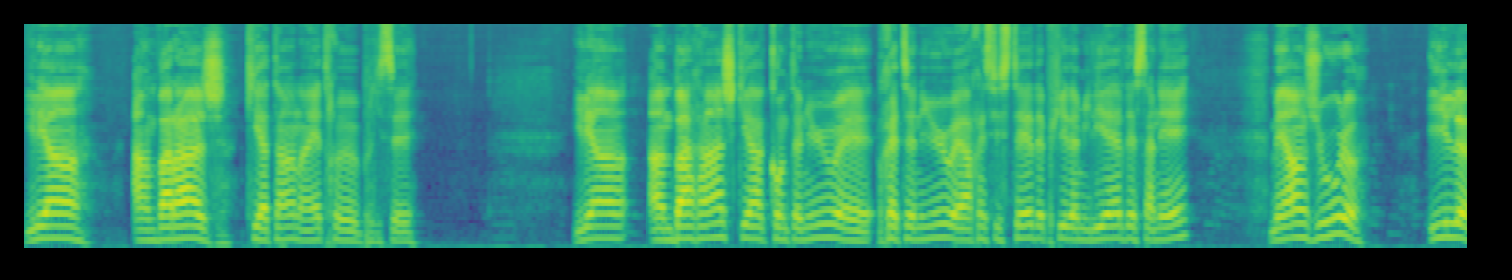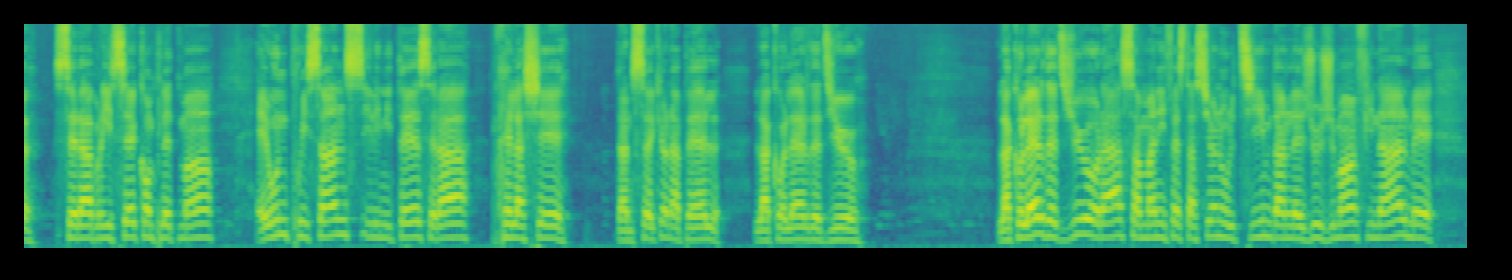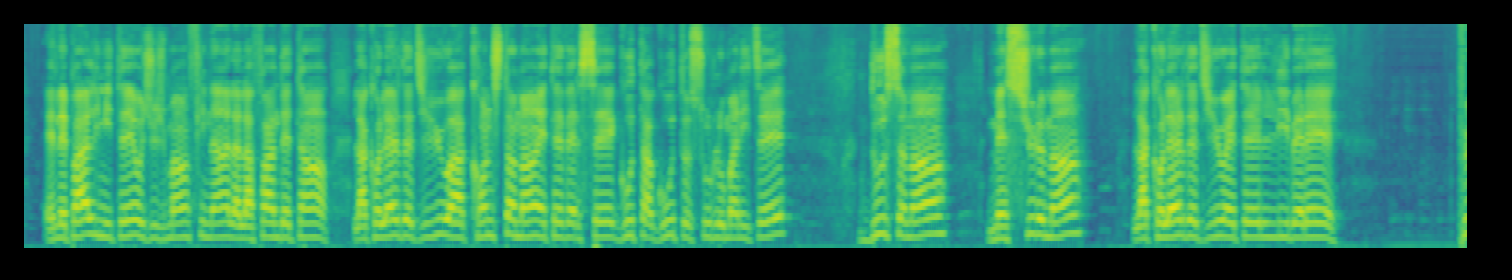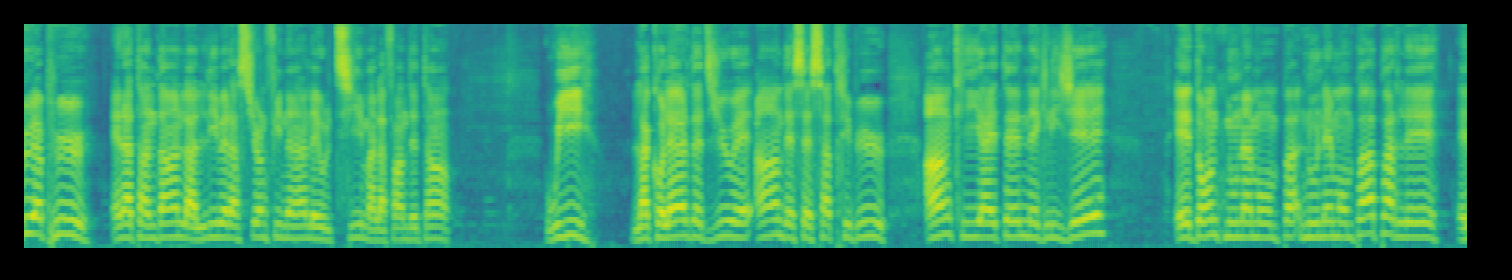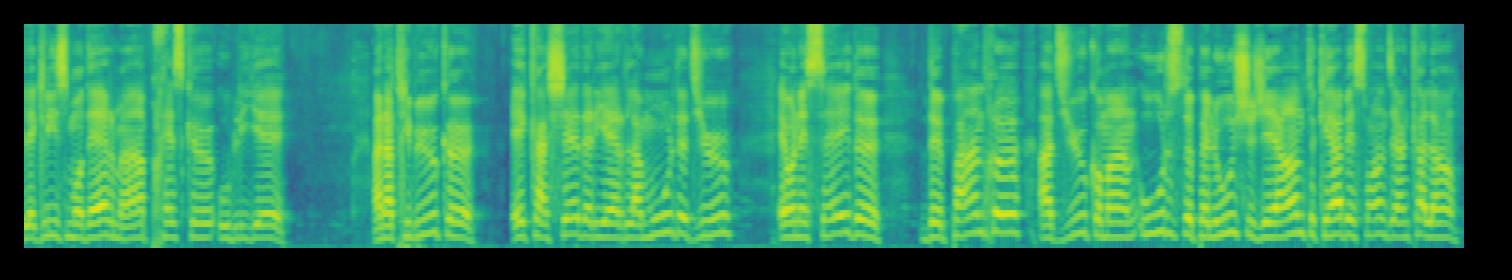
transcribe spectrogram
il y a un barrage qui attend à être brisé. Il y a un barrage qui a contenu et retenu et a résisté depuis des milliers d'années. Mais un jour, il sera brisé complètement et une puissance illimitée sera relâchée dans ce qu'on appelle la colère de Dieu. La colère de Dieu aura sa manifestation ultime dans le jugement final, mais elle n'est pas limitée au jugement final à la fin des temps. La colère de Dieu a constamment été versée goutte à goutte sur l'humanité. Doucement, mais sûrement, la colère de Dieu a été libérée peu à peu en attendant la libération finale et ultime à la fin des temps. Oui, la colère de Dieu est un de ses attributs, un qui a été négligé et dont nous n'aimons pas, pas parler, et l'Église moderne a presque oublié. Un attribut qui est caché derrière l'amour de Dieu, et on essaie de, de peindre à Dieu comme un ours de peluche géante qui a besoin d'un câlin.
